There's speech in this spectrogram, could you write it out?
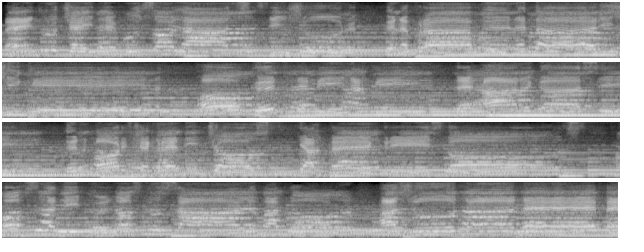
Pentru cei debusolați din jur, în frămânătări bine ar fi de ar găsi în orice credincios, chiar pe Hristos. O, slăvitul nostru Salvator, ajută-ne pe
